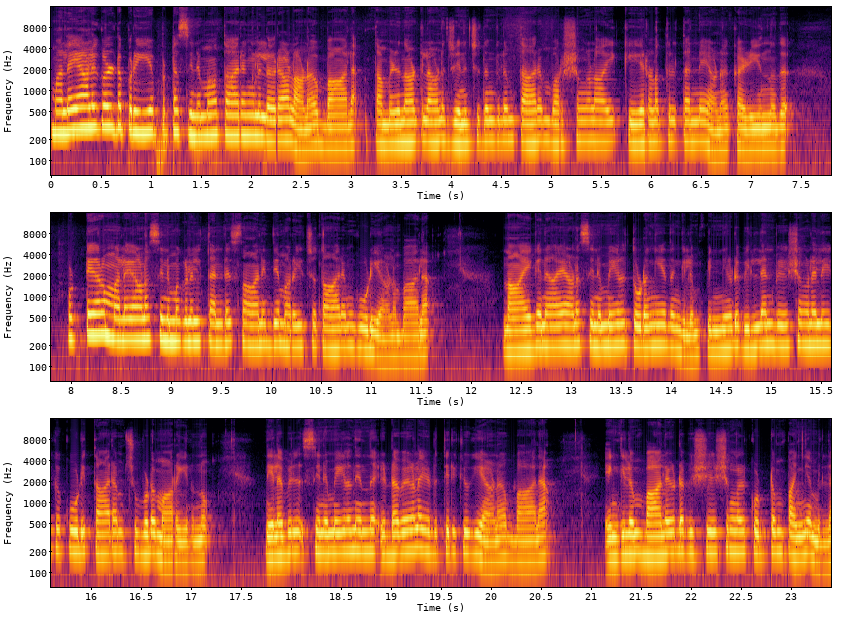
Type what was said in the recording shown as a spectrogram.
മലയാളികളുടെ പ്രിയപ്പെട്ട സിനിമാ താരങ്ങളിൽ ഒരാളാണ് ബാല. തമിഴ്നാട്ടിലാണ് ജനിച്ചതെങ്കിലും താരം വർഷങ്ങളായി കേരളത്തിൽ തന്നെയാണ് കഴിയുന്നത്. ഒട്ടേറെ മലയാള സിനിമകളിൽ തന്റെ സാന്നിധ്യം അറിയിച്ച താരം കൂടിയാണ് ബാല. നായകനായാണ് സിനിമയിൽ തുടങ്ങിയതെങ്കിലും പിന്നീട് വില്ലൻ വേഷങ്ങളിലേക്ക് കൂടി താരം ചുവടുമാറിയിരുന്നു നിലവിൽ സിനിമയിൽ നിന്ന് ഇടവേള എടുത്തിരിക്കുകയാണ് ബാല. എങ്കിലും ബാലയുടെ വിശേഷങ്ങൾക്കൊട്ടും പഞ്ഞമില്ല.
